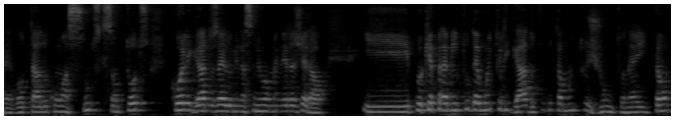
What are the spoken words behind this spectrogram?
é, voltado com assuntos que são todos coligados à iluminação de uma maneira geral. E porque para mim tudo é muito ligado, tudo está muito junto, né? Então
